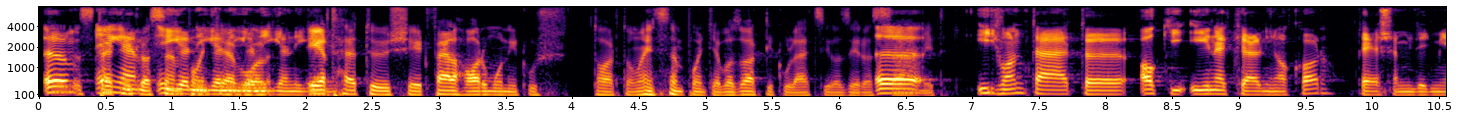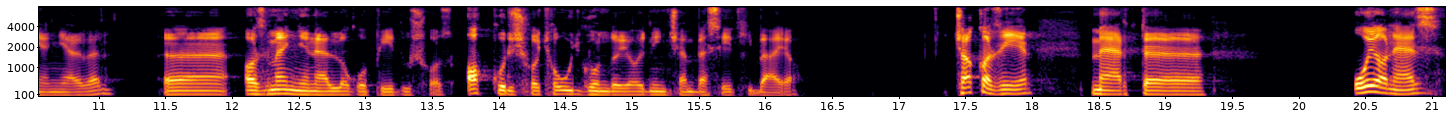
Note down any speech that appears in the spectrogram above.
Öm, ez igen, igen, szempontjából igen, igen, igen. érthetőség, felharmonikus tartomány szempontjából az artikuláció azért az Ö, számít. Így van, tehát aki énekelni akar, teljesen mindegy milyen nyelven, az menjen el logopédushoz. Akkor is, hogyha úgy gondolja, hogy nincsen beszédhibája. Csak azért, mert olyan ez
